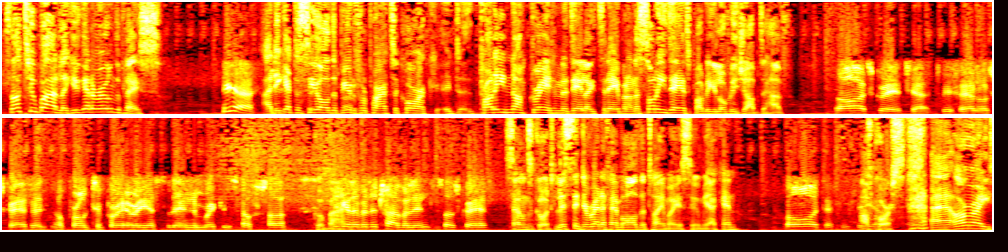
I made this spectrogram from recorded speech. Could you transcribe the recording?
It's not too bad. Like you get around the place, Yeah. and you get to see all the beautiful parts of Cork. It, probably not great in a day like today, but on a sunny day, it's probably a lovely job to have. Oh, it's great, yeah. To be fair, no, it's great. Up around Tipperary yesterday in Limerick and stuff, so Good man. you get a bit of travelling, so it's great. Sounds good. Listening to Red FM all the time, I assume. Yeah, Ken. Oh, definitely. Of yeah. course. Uh, all right,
